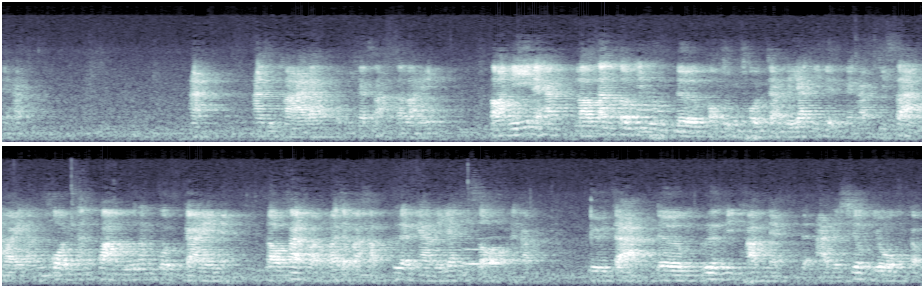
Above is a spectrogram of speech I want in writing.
นะครับอะอันสุดท้ายแล้วผมมีแค่สามสไลด์ตอนนี้นะครับเราตั้งต้นที่ทุนเดิมของชุมชนจากระยะที่หนึ่งนะครับ ที่สร้างไว้ทั้งคนทั้งความรู้ทั้งกลไกเนี่ยเราคาดหวัง เชื่อมโยงกับ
